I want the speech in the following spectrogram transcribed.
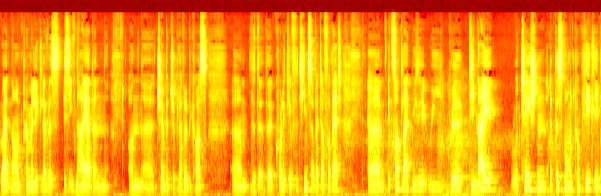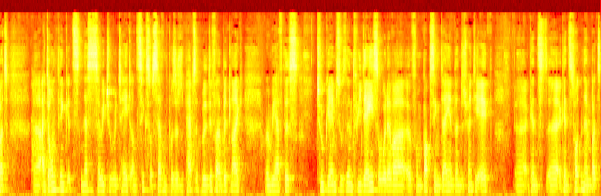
right now on Premier League level is, is even higher than on uh, Championship level because um, the, the, the quality of the teams are better. For that, um, it's not like we we will deny rotation at this moment completely, but. Uh, I don't think it's necessary to rotate on six or seven positions. Perhaps it will differ a bit like when we have this two games within three days or whatever uh, from Boxing Day and then the 28th uh, against uh, against Tottenham. But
